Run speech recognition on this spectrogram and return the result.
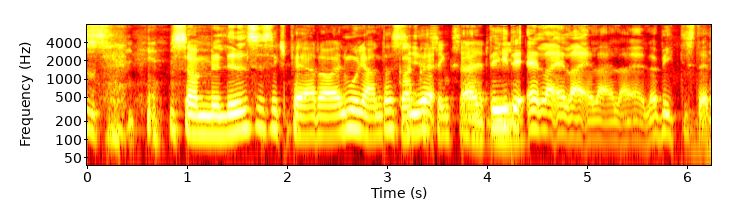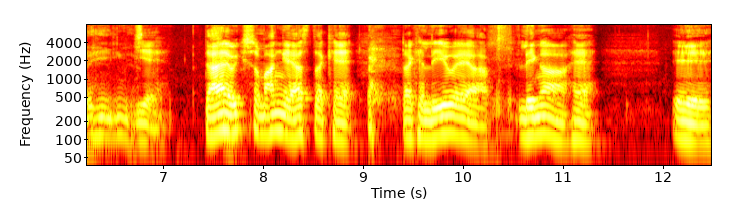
som ledelseseksperter og alle mulige andre kunne siger, sig, at, at det er det aller, aller, aller, aller, aller vigtigste af det hele. næsten. Ja, der er jo ikke så mange af os, der kan, der kan leve af at længere have øh,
